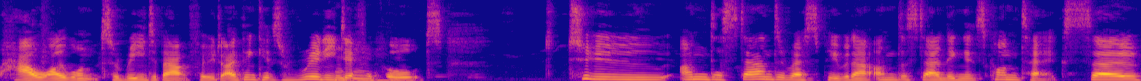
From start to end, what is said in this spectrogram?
how I want to read about food. I think it's really mm-hmm. difficult to understand a recipe without understanding its context. So,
